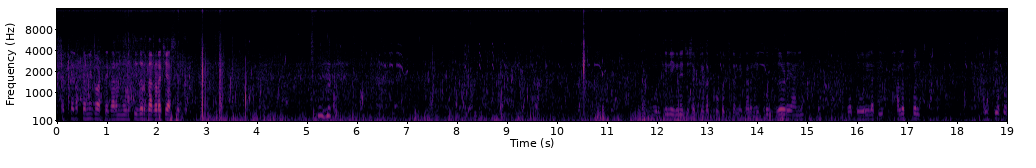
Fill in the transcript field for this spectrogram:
शक्यता कमीच वाटते कारण मूर्ती जर दगडाची असेल. मूर्ती निघण्याची शक्यता खूपच कमी आहे कारण ही खूप जड आहे आणि त्या दोरीला ती हालत पण हलते पण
